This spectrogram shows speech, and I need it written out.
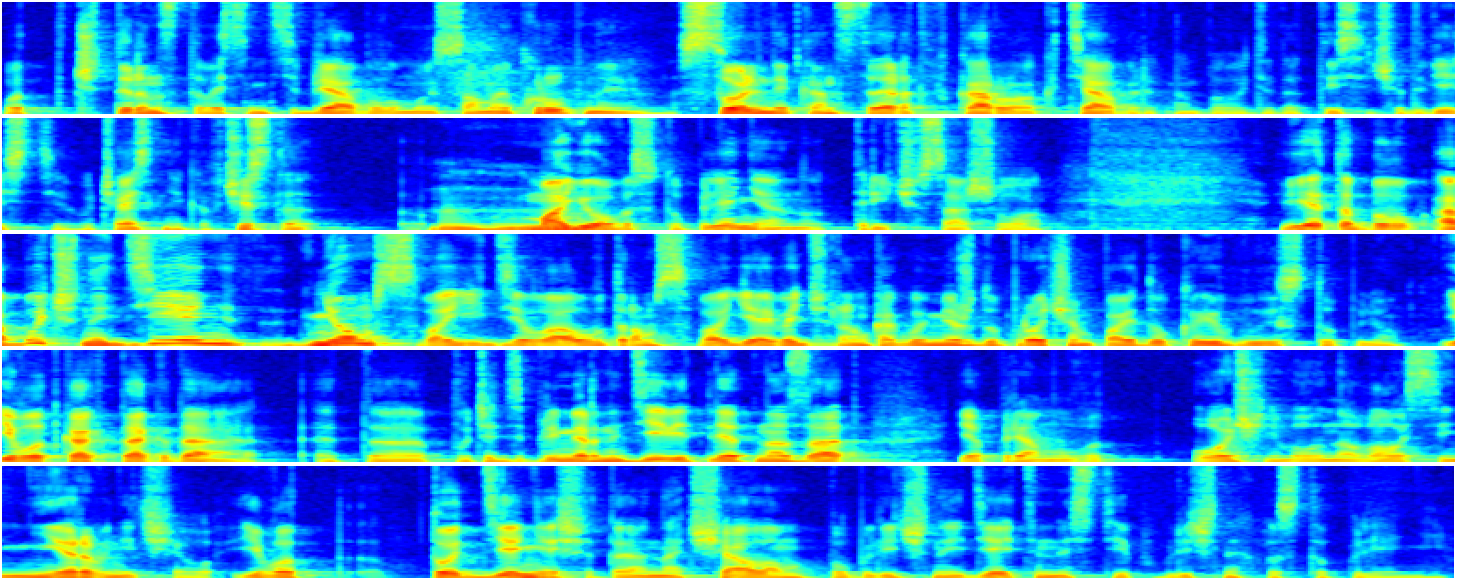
вот 14 сентября был мой самый крупный сольный концерт в Кару Октябрь, там было где-то 1200 участников. Чисто угу. мое выступление, оно три часа шло. И это был обычный день, днем свои дела, утром свои, а вечером, как бы, между прочим, пойду-ка и выступлю. И вот как тогда, это, получается, примерно 9 лет назад, я прямо вот очень волновался, нервничал. И вот тот день, я считаю, началом публичной деятельности и публичных выступлений.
